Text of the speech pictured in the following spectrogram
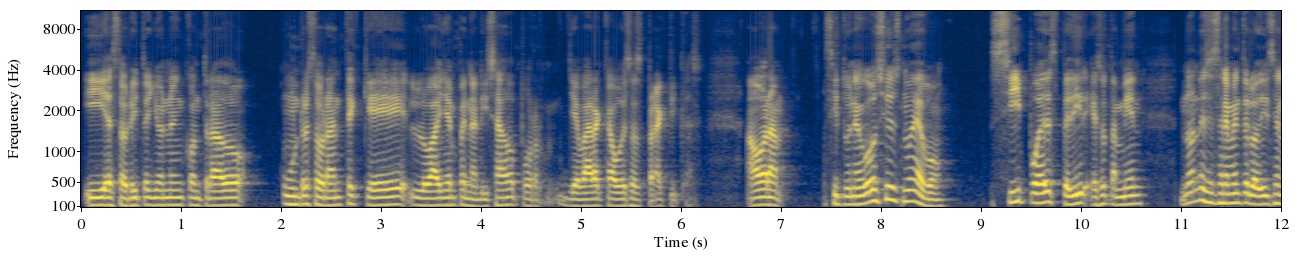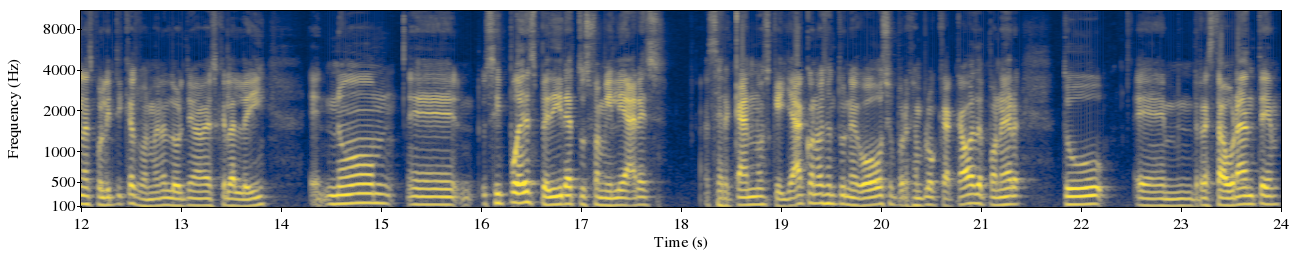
Y hasta ahorita yo no he encontrado un restaurante que lo hayan penalizado por llevar a cabo esas prácticas. Ahora, si tu negocio es nuevo, sí puedes pedir, eso también no necesariamente lo dicen las políticas, o al menos la última vez que las leí, eh, no, eh, sí puedes pedir a tus familiares cercanos que ya conocen tu negocio, por ejemplo, que acabas de poner tu em, restaurante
